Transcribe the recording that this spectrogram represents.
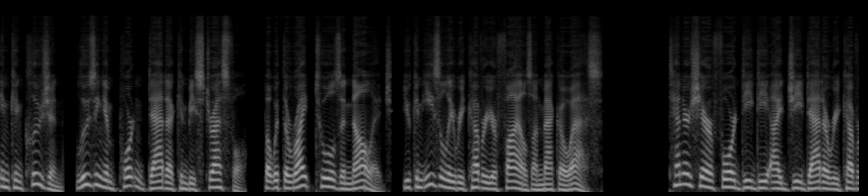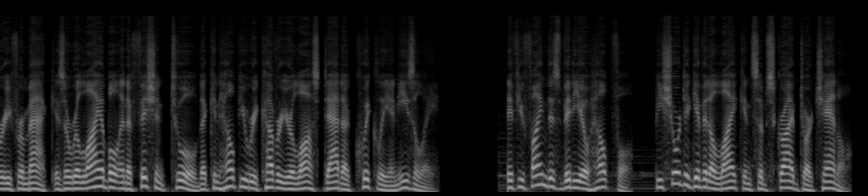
In conclusion, losing important data can be stressful, but with the right tools and knowledge, you can easily recover your files on macOS. Tenorshare 4DDiG Data Recovery for Mac is a reliable and efficient tool that can help you recover your lost data quickly and easily. If you find this video helpful, be sure to give it a like and subscribe to our channel.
